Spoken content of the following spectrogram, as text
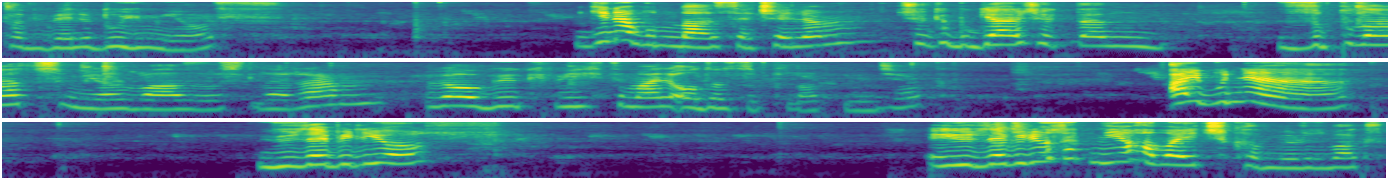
Tabi beni duymuyor. Yine bundan seçelim. Çünkü bu gerçekten zıplatmıyor bazıları. Ve o büyük bir ihtimal o da zıplatmayacak. Ay bu ne? Yüzebiliyoruz. E yüzebiliyorsak niye havaya çıkamıyoruz bak.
